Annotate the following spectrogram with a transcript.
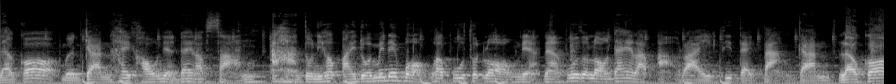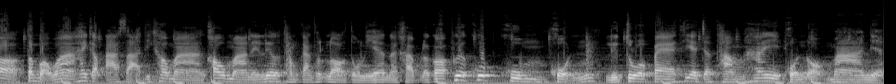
แล้วก็เหมือนกันให้เขาเนี่ยได้รับสารอาหารตัวนี้เข้าไป โดยไม่ได้บอกว่าผู้ทดลองเนี่ยนะผู้ทดลองได้รับอะไรที่แตกต่างกัน แล้วก็ต้องบอกว่าให้กับอาสาที่เข้ามาเข้ามาในเรื่องทำการทดลองตรงนี้นะครับแล้วก็เพื่อควบคุมผลหรือตัวแปรที่อาจจะทำให้ผลออกมาเนี่ย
